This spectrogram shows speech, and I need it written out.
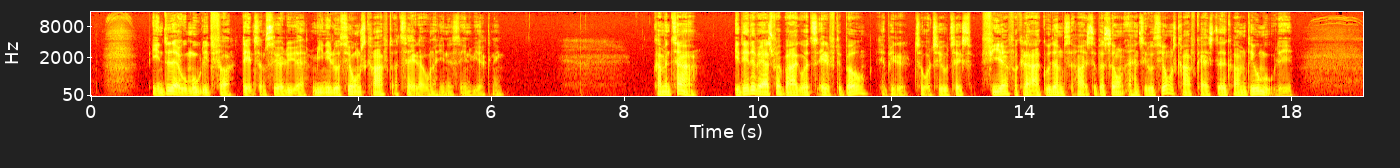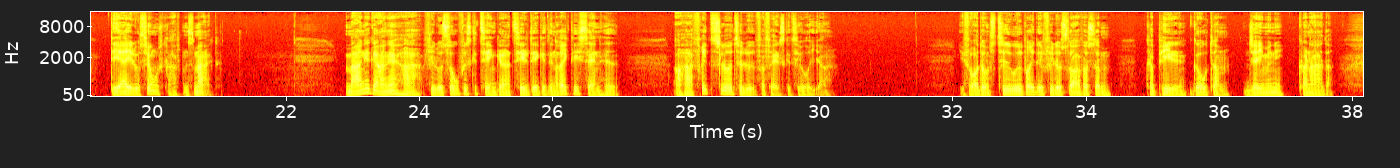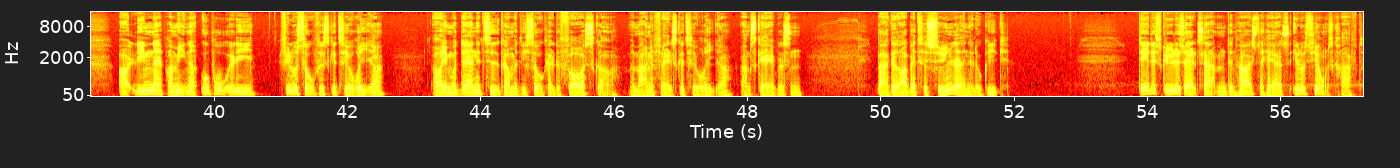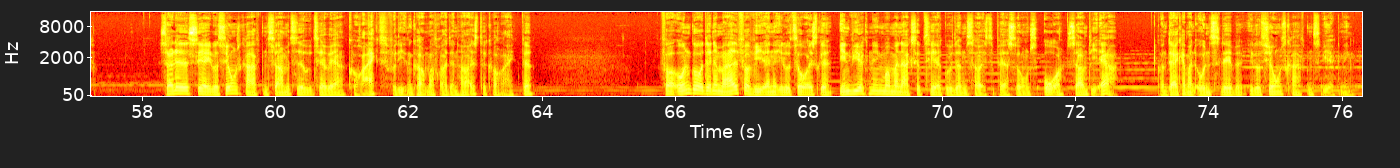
Intet er umuligt for den, som søger ly af min illusionskraft og taler under hendes indvirkning. Kommentar i dette vers fra Bhagavats 11. bog, kapitel 22, tekst 4, forklarer Guddoms højeste person, at hans illusionskraft kan afstedkomme det umulige. Det er illusionskraftens magt. Mange gange har filosofiske tænkere tildækket den rigtige sandhed og har frit slået til lyd for falske teorier. I fordomstid udbredte filosofer som Kapil, Gautam, Jaimini, Konada – og lignende braminer ubrugelige filosofiske teorier, og i moderne tid kommer de såkaldte forskere med mange falske teorier om skabelsen, bakket op af tilsyneladende logik. Dette skyldes alt sammen den højeste herres illusionskraft. Således ser illusionskraften samtidig ud til at være korrekt, fordi den kommer fra den højeste korrekte – for at undgå denne meget forvirrende illusoriske indvirkning, må man acceptere guddoms højeste persons ord, som de er. Kun der kan man undslippe illusionskraftens virkning.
